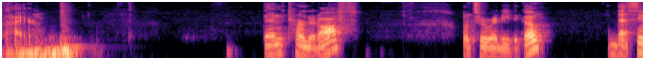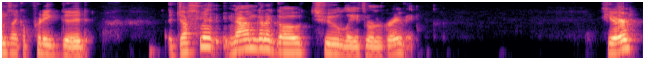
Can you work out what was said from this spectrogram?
Higher. Then turn it off once you're ready to go that seems like a pretty good adjustment. Now I'm going to go to laser engraving. Here,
